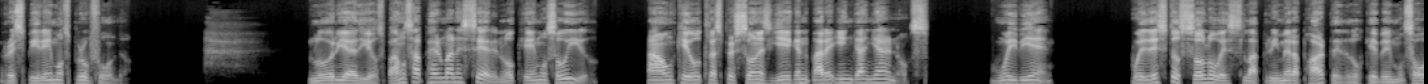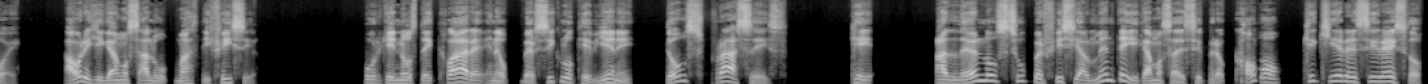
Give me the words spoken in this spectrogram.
Respiremos profundo. Gloria a Dios. Vamos a permanecer en lo que hemos oído, aunque otras personas lleguen para engañarnos. Muy bien. Pues esto solo es la primera parte de lo que vemos hoy. Ahora llegamos a lo más difícil, porque nos declara en el versículo que viene dos frases que al leerlo superficialmente llegamos a decir, pero ¿cómo? ¿Qué quiere decir esto?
